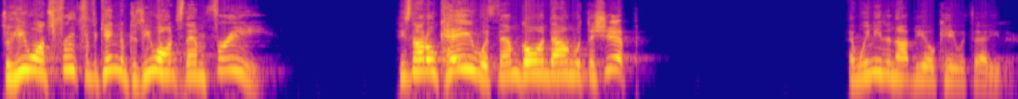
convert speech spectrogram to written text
So he wants fruit for the kingdom because he wants them free. He's not okay with them going down with the ship. And we need to not be okay with that either.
